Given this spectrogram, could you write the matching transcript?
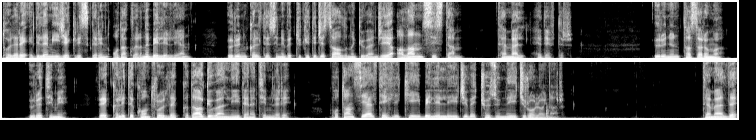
tolere edilemeyecek risklerin odaklarını belirleyen, ürün kalitesini ve tüketici sağlığını güvenceye alan sistem temel hedeftir. Ürünün tasarımı, üretimi ve kalite kontrolde gıda güvenliği denetimleri, potansiyel tehlikeyi belirleyici ve çözümleyici rol oynar. Temelde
